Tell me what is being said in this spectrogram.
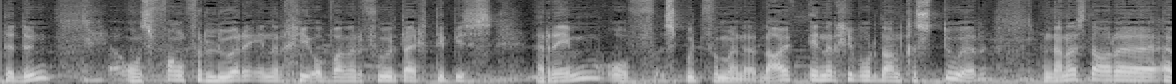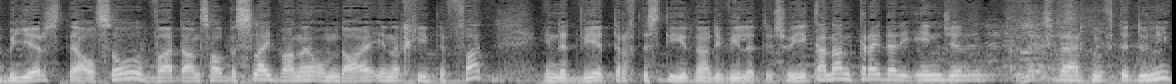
te doen. Ons vang verlore energie op wanneer voertuig tipies rem of spoed verminder. Daai energie word dan gestoor en dan is daar 'n beheerstelsel wat dan sal besluit wanneer om daai energie te vat en dit weer terug te stuur na die wiele toe. So jy kan dan kry dat die engine niks werk hoef te doen nie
